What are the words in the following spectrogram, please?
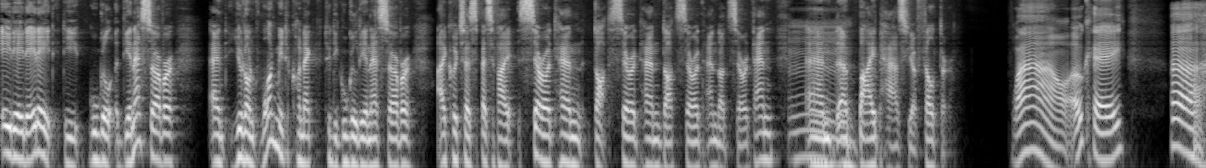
8888, the Google DNS server, and you don't want me to connect to the Google DNS server, I could just specify 010.010.010.010 mm. and uh, bypass your filter. Wow. Okay. Uh,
